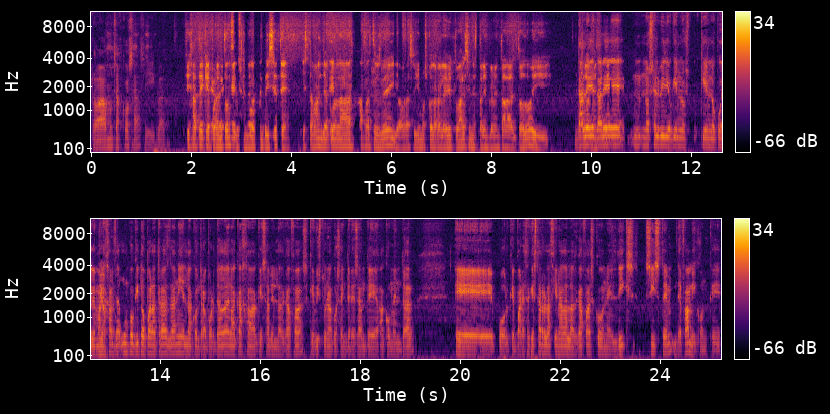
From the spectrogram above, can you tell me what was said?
Probaba muchas cosas y claro. Fíjate que por entonces, en el 87, estaban ya con las gafas 3D y ahora seguimos con la realidad virtual sin estar implementada del todo y Dale, Realmente- dale, no sé el vídeo quién, los, quién lo puede manejar, darle un poquito para atrás, Dani, en la contraportada de la caja que salen las gafas, que he visto una cosa interesante a comentar, eh, porque parece que está relacionada las gafas con el Dix System de Famicom, que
